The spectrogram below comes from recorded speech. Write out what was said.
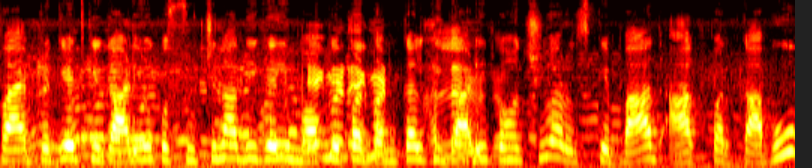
फायर ब्रिगेड की गाड़ियों को सूचना दी गई मौके पर दमकल की गाड़ी पहुँची और उसके बाद आग पर काबू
